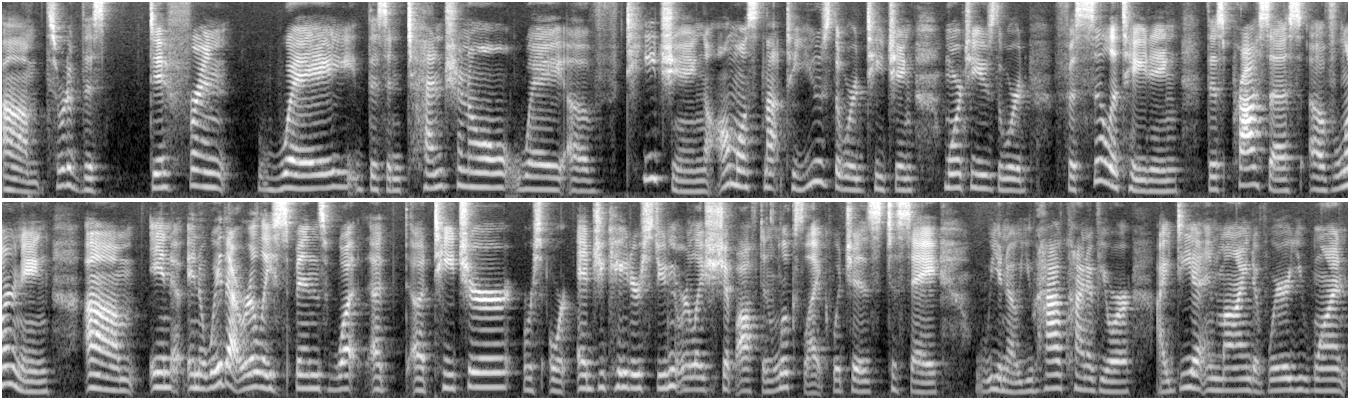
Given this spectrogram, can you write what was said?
um, sort of this different way, this intentional way of teaching, almost not to use the word teaching, more to use the word facilitating this process of learning um, in, in a way that really spins what a, a teacher or, or educator student relationship often looks like, which is to say, you know, you have kind of your idea in mind of where you want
